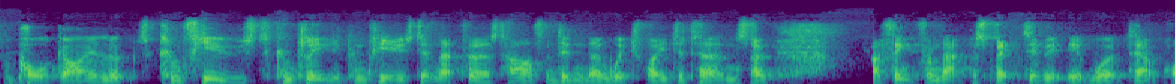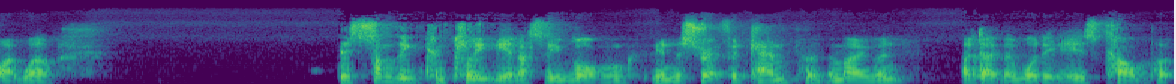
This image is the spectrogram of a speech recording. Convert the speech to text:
the poor guy looked confused, completely confused in that first half and didn't know which way to turn. So I think from that perspective, it, it worked out quite well. There's something completely and utterly wrong in the Stretford camp at the moment. I don't know what it is, can't put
